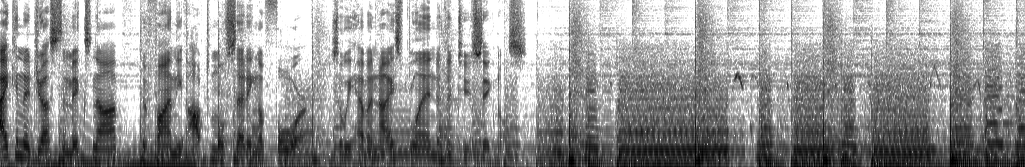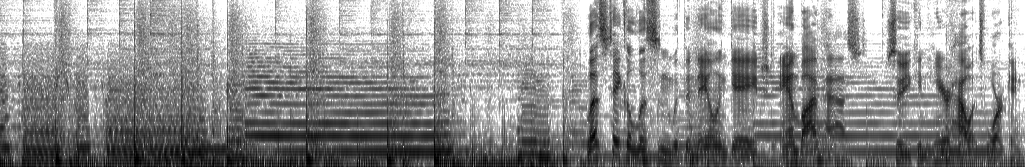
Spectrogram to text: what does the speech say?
I can adjust the mix knob to find the optimal setting of 4 so we have a nice blend of the two signals. Let's take a listen with the nail engaged and bypassed so you can hear how it's working.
